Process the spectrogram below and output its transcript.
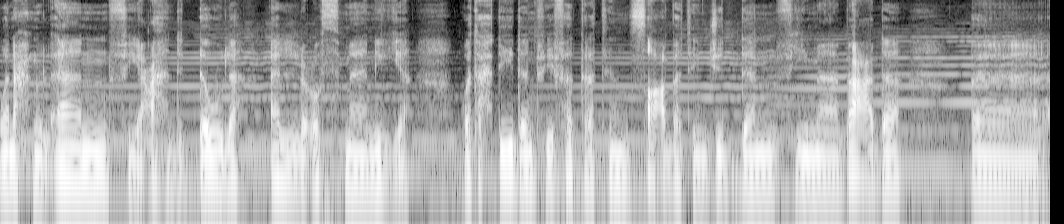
ونحن الآن في عهد الدولة العثمانية وتحديدا في فترة صعبة جدا فيما بعد آه،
